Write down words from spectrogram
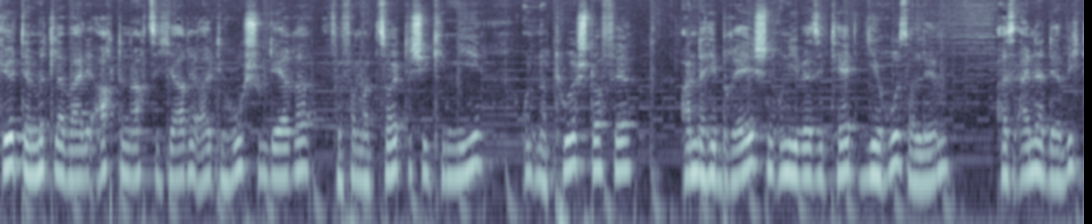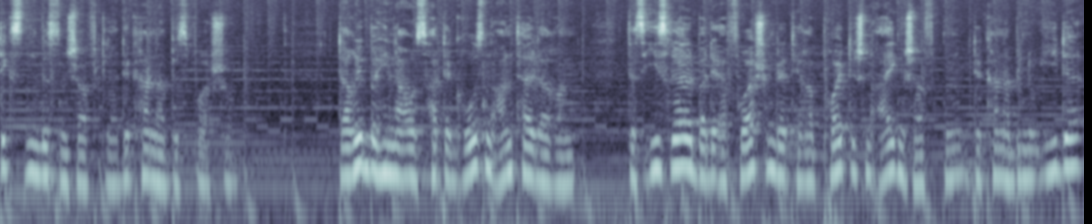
gilt der mittlerweile 88 Jahre alte Hochschullehrer für pharmazeutische Chemie und Naturstoffe an der Hebräischen Universität Jerusalem als einer der wichtigsten Wissenschaftler der Cannabisforschung. Darüber hinaus hat er großen Anteil daran, dass Israel bei der Erforschung der therapeutischen Eigenschaften der Cannabinoide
